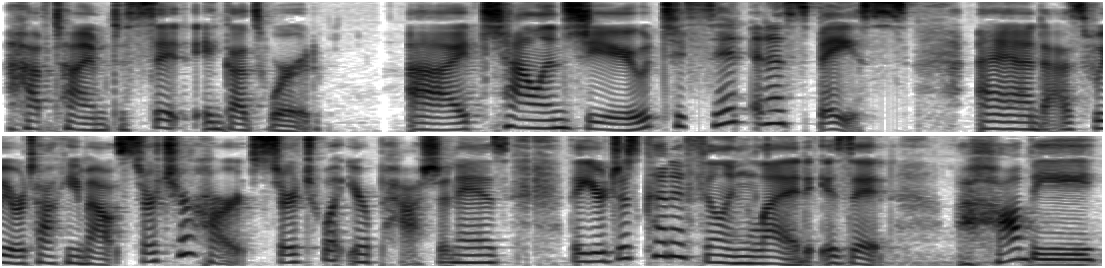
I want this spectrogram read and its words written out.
have time to sit in God's Word. I challenge you to sit in a space. And as we were talking about, search your heart, search what your passion is, that you're just kind of feeling led. Is it a hobby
